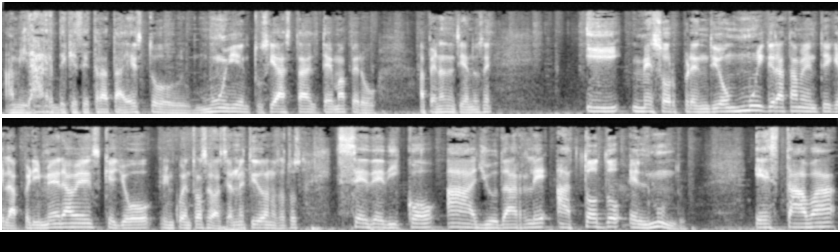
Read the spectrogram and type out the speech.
a mirar de qué se trata esto, muy entusiasta del tema, pero apenas entiéndose. Y me sorprendió muy gratamente que la primera vez que yo encuentro a Sebastián metido a nosotros, se dedicó a ayudarle a todo el mundo. Estaba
